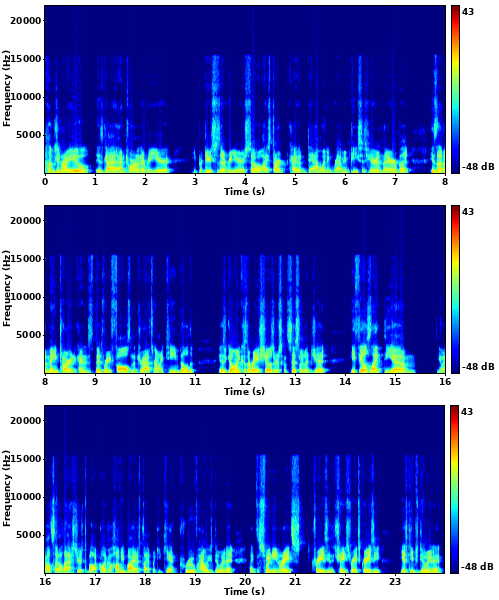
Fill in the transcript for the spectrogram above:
Hyunjin Ryu is guy I'm torn on every year. He produces every year, so I start kind of dabbling and grabbing pieces here and there, but he's not a main target. It kind of depends where he falls in the draft and how my team build is going because the ratios are just consistently legit. He feels like the um, you know outside of last year's debacle, like a Javi Baez type. Like you can't prove how he's doing it. Like the swinging rates crazy, the chase rates crazy. He just keeps doing it.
